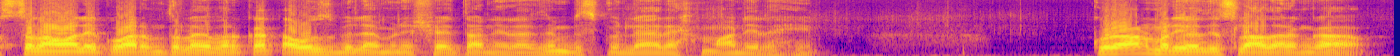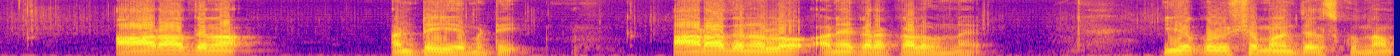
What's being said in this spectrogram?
అస్సలం అయికు వరహతుల్లా వరకత్ ఔజ్ బిల్లామిని షైతాని రజీం బిస్మిల్లా రెహమాని రహీం ఖురాన్ మరియు హదీస్ల ఆధారంగా ఆరాధన అంటే ఏమిటి? ఆరాధనలో అనేక రకాలు ఉన్నాయి. ఈ యొక్క విషయం మనం తెలుసుకుందాం.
